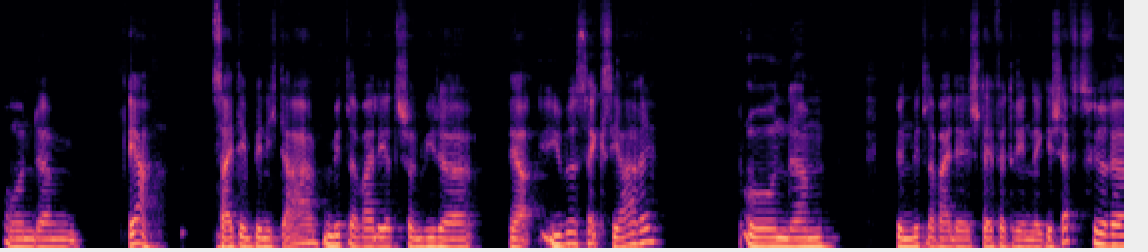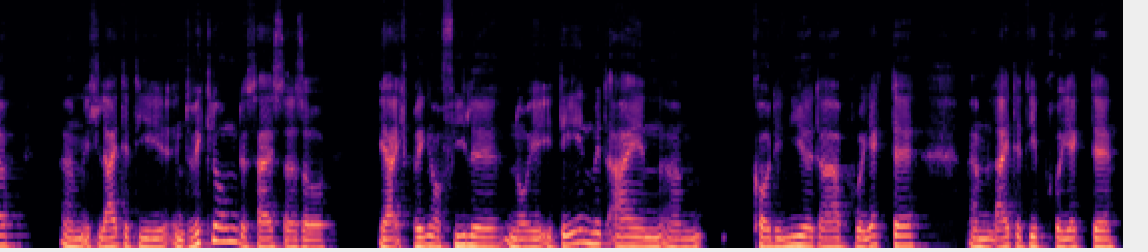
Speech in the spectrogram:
Und ähm, ja, seitdem bin ich da. Mittlerweile jetzt schon wieder ja, über sechs Jahre. Und ähm, bin mittlerweile stellvertretender Geschäftsführer. Ähm, ich leite die Entwicklung. Das heißt also, ja, ich bringe auch viele neue Ideen mit ein, ähm, koordiniere da Projekte, ähm, leite die Projekte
